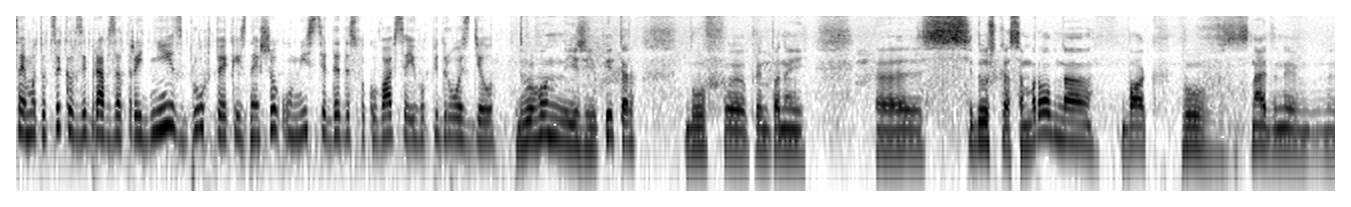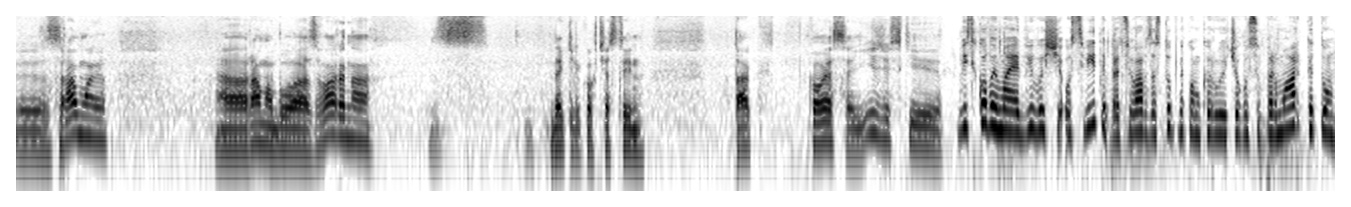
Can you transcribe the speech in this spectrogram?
Цей мотоцикл зібрав за три дні з брухту, який знайшов у місці, де дислокувався його підрозділ. Двигун із Юпітер був придбаний. Е, Сідушка саморобна, бак був знайдений е, з рамою. Е, Рама була зварена з декількох частин. Так, колеса їжівські, Військовий має дві вищі освіти, працював заступником керуючого супермаркету,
